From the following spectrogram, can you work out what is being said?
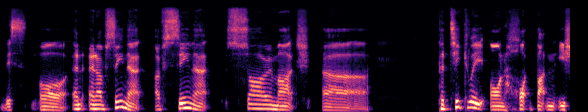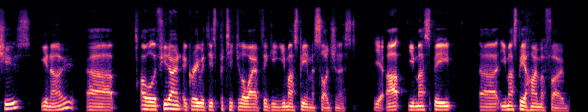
this." Oh, and and I've seen that. I've seen that so much, uh, particularly on hot button issues. You know, uh, oh well, if you don't agree with this particular way of thinking, you must be a misogynist. Yeah. Uh, you must be. Uh, you must be a homophobe.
